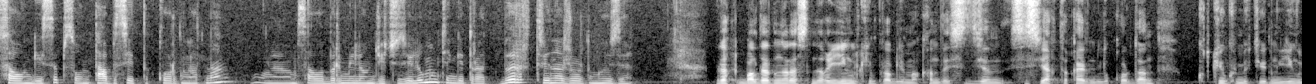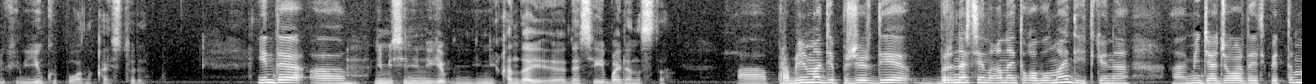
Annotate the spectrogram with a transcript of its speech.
тұсауын кесіп соны табыс еттік қордың атынан. Мысалы бір миллион жеті жүз елу мың теңге тұрады. Бір тренажердің өзі. Бірақ балдардың арасындағы ең үлкен проблема қандай? Сізден сіз сияқты қайырымдылық қордан күткен көмектердің ең үлкені ең көп болғаны қайсы түрі? Енді немесе неге қандай нәрсеге байланысты? проблема деп бұл жерде бір нәрсені ғана айтуға болмайды. Өйткені мен жаңа жоғарыда айтып кеттім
